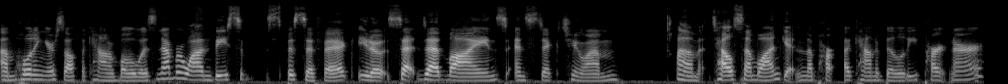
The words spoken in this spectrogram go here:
um, holding yourself accountable was number one, be specific, you know, set deadlines and stick to them. Um, tell someone, get an accountability partner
